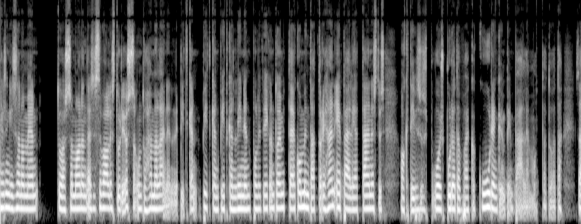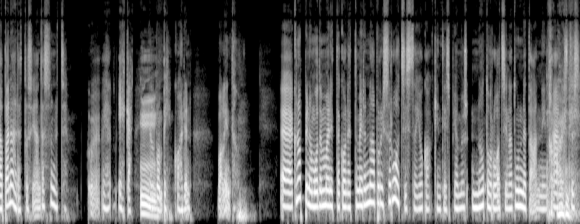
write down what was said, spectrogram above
Helsingin Sanomien tuossa maanantaisessa vaalistudiossa Unto Hämäläinen, eli pitkän, pitkän, pitkän linjan politiikan toimittaja ja kommentaattori, hän epäili, että äänestysaktiivisuus voisi pudota vaikka 60 päälle, mutta tuota, saapa nähdä tosiaan, tässä on nyt se eh, ehkä mm. helpompi kahden valinta. Knoppina muuten mainittakoon, että meidän naapurissa Ruotsissa, joka kenties pian myös NATO-Ruotsina tunnetaan, niin äänestys,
